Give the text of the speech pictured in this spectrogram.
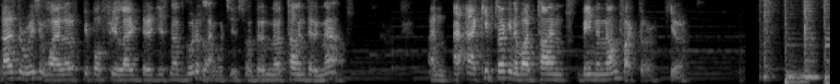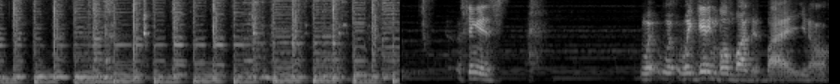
that's the reason why a lot of people feel like they're just not good at languages or they're not talented enough. And I, I keep talking about talent being a non-factor here. The thing is, we're, we're getting bombarded by you know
